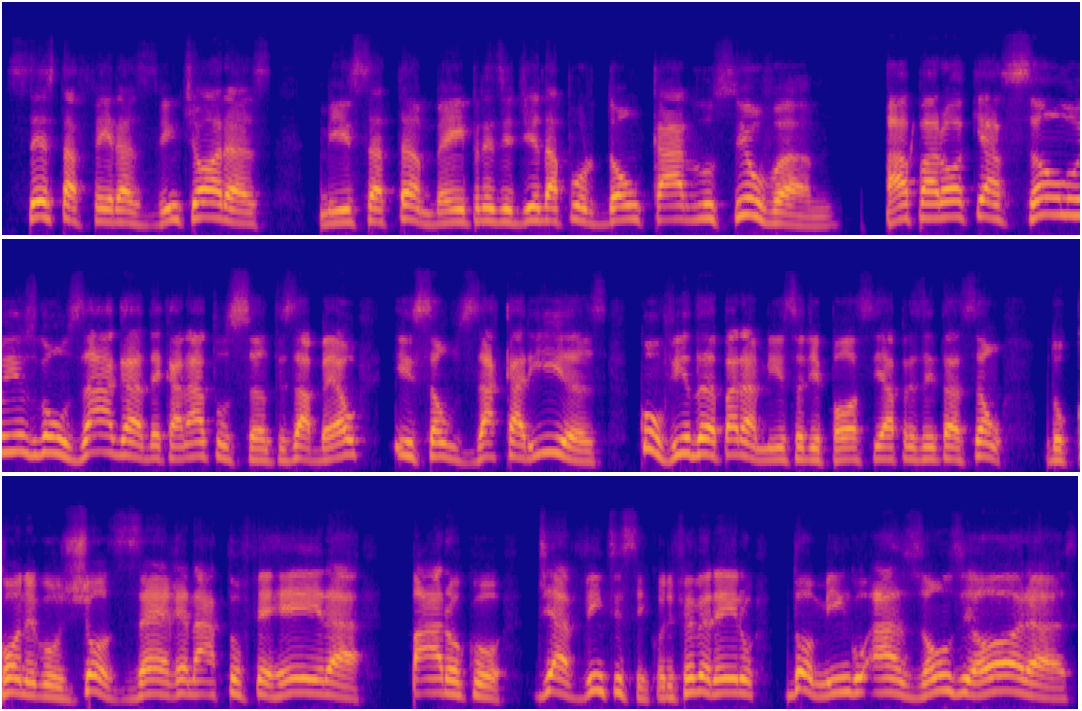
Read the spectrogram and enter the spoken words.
sexta-feira, às 20 horas. Missa também presidida por Dom Carlos Silva. A paróquia São Luís Gonzaga, Decanato Santa Isabel e São Zacarias convida para a missa de posse e apresentação do cônego José Renato Ferreira, pároco, dia 25 de fevereiro, domingo às 11 horas.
